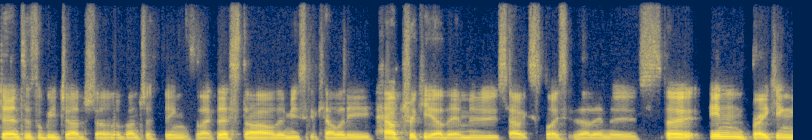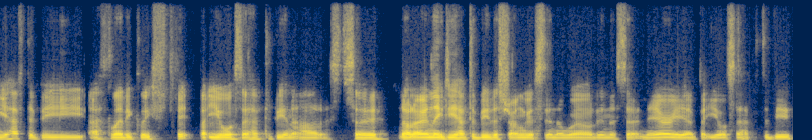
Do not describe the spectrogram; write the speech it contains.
dancers will be judged on a bunch of things like their style, their musicality, how tricky are their moves, how explosive are their moves. So in breaking, you have to be athletically fit but you also have to be an artist. So not only do you have to be the strongest in the world in a certain area, but you also have to be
